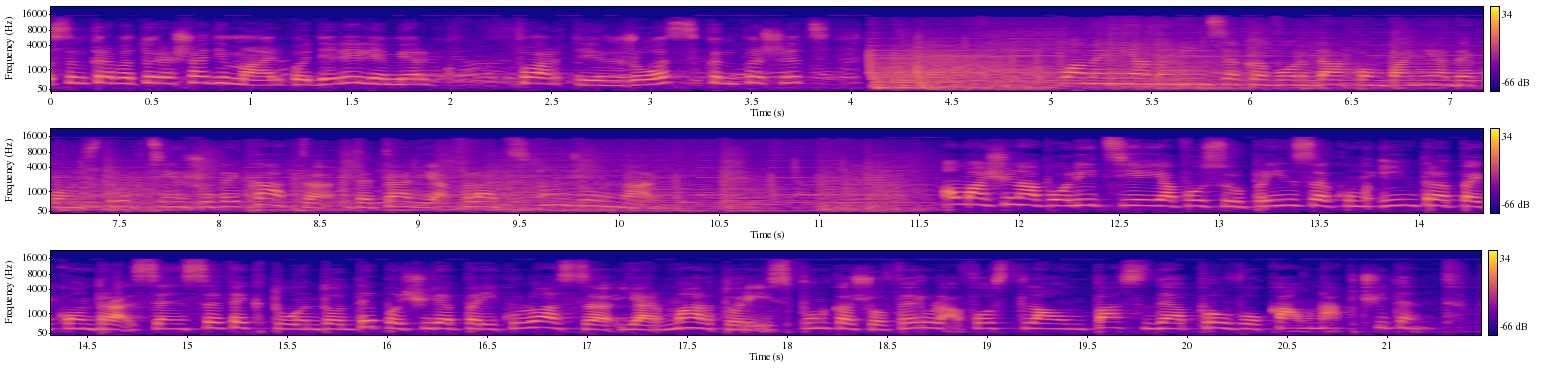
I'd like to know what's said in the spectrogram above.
sunt crăpături așa de mari, podelele merg foarte în jos când pășiți. Oamenii amenință că vor da compania de construcții în judecată. Detalii aflați în jurnal. O mașină a poliției a fost surprinsă cum intră pe contrasens efectuând o depășire periculoasă, iar martorii spun că șoferul a fost la un pas de a provoca un accident.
